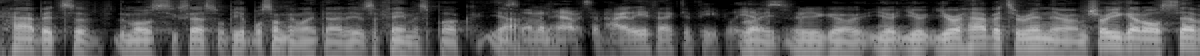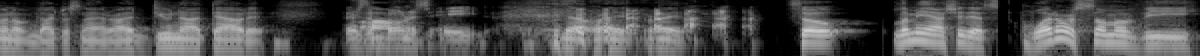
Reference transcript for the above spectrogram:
Habits of the Most Successful People, something like that. It was a famous book. Yeah. Seven Habits of Highly Effective People. Yes. Right. There you go. Your, your, your, habits are in there. I'm sure you got all seven of them, Dr. Snyder. I do not doubt it. There's a um, bonus eight. yeah. Right. Right. So let me ask you this What are some of the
